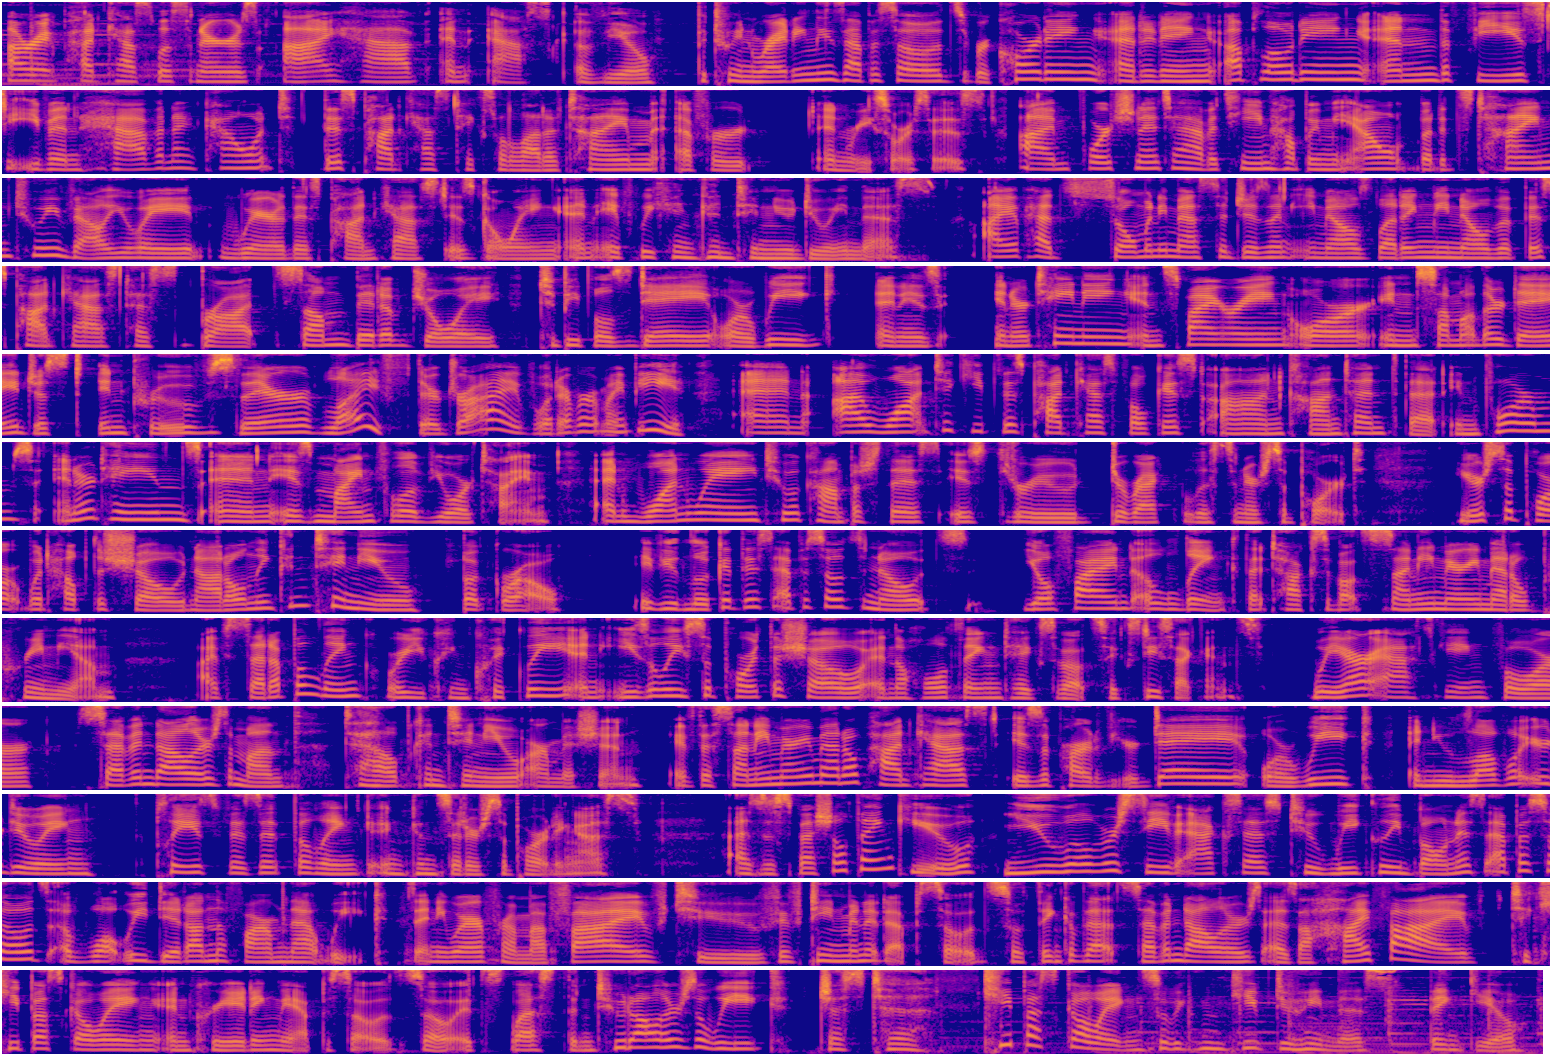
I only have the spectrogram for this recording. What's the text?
All right, podcast listeners, I have an ask of you. Between writing these episodes, recording, editing, uploading, and the fees to even have an account, this podcast takes a lot of time, effort, and resources. I'm fortunate to have a team helping me out, but it's time to evaluate where this podcast is going and if we can continue doing this. I have had so many messages and emails letting me know that this podcast has brought some bit of joy to people's day or week and is entertaining, inspiring, or in some other day just improves their life, their drive, whatever it might be. And I want to keep this podcast focused on content that informs, entertains, and is mindful of your time. And one way to accomplish this is through direct listener support. Your support would help the show not only continue, but grow. If you look at this episode's notes, you'll find a link that talks about Sunny Mary Meadow Premium I've set up a link where you can quickly and easily support the show, and the whole thing takes about 60 seconds. We are asking for $7 a month to help continue our mission. If the Sunny Mary Meadow podcast is a part of your day or week and you love what you're doing, please visit the link and consider supporting us. As a special thank you, you will receive access to weekly bonus episodes of what we did on the farm that week. It's anywhere from a 5 to 15 minute episodes. So think of that $7 as a high five to keep us going and creating the episodes. So it's less than $2 a week just to keep us going so we can keep doing this. Thank you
